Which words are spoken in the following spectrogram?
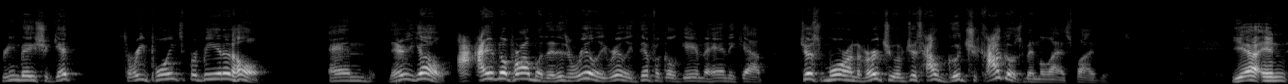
Green Bay should get three points for being at home. And there you go. I, I, have no problem with it. It's a really, really difficult game to handicap. Just more on the virtue of just how good Chicago's been the last five weeks. Yeah, and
